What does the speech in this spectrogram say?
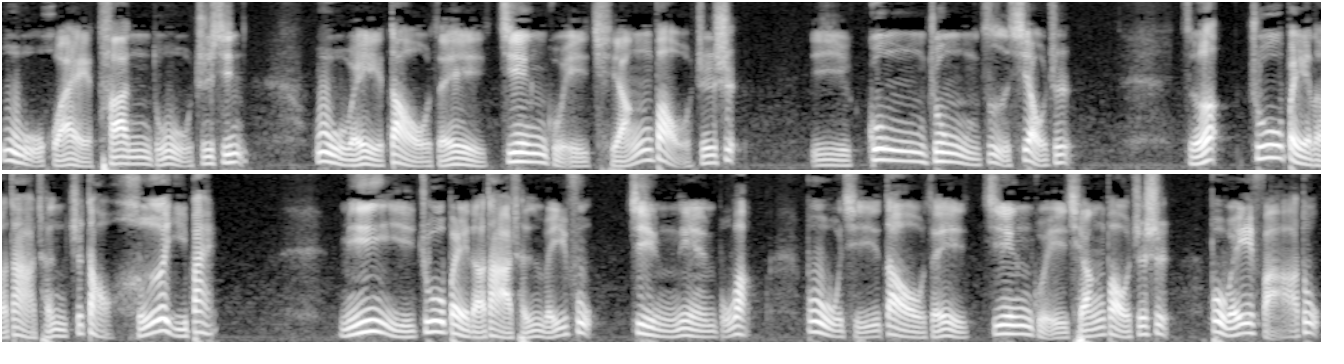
勿怀贪渎之心，勿为盗贼奸诡强暴之事，以宫中自效之，则诸贝勒大臣之道何以败？民以诸贝勒大臣为父，敬念不忘。不起盗贼奸诡强暴之事，不为法度，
